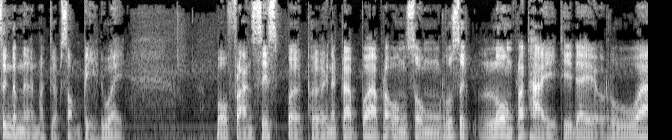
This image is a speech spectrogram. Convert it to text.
ซึ่งดำเนินมาเกือบ 2 ปีด้วย ป๊ปฟรานซิสเปิดเผยนะครับว่าพระองค์ทรงรู้สึกโล่งพระทัยที่ได้รู้ว่า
